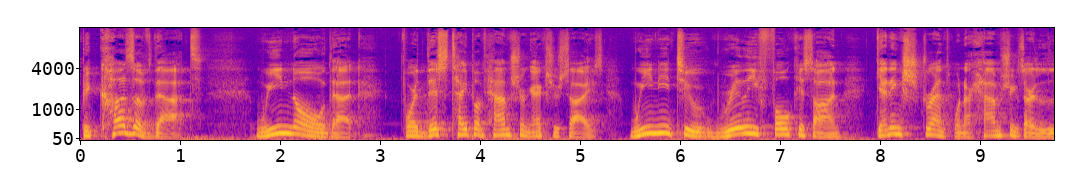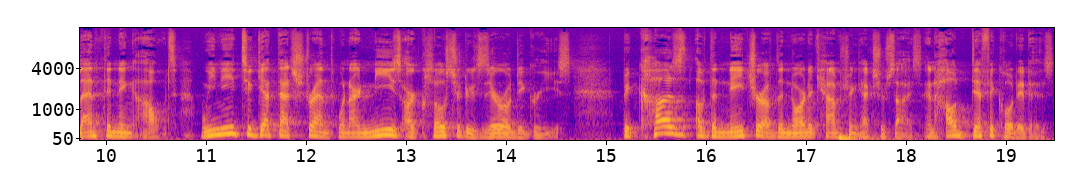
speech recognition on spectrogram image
Because of that, we know that for this type of hamstring exercise, we need to really focus on getting strength when our hamstrings are lengthening out. We need to get that strength when our knees are closer to zero degrees. Because of the nature of the Nordic hamstring exercise and how difficult it is,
